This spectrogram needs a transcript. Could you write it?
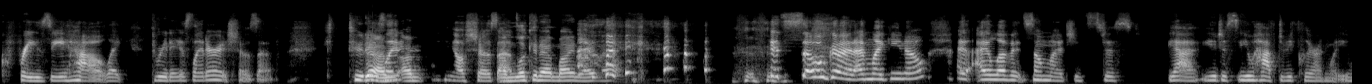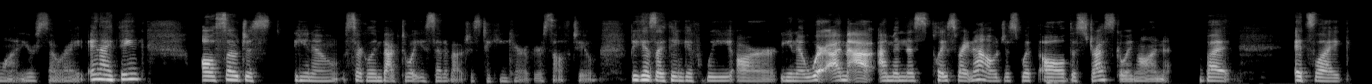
crazy how like 3 days later it shows up. 2 days yeah, I'm, later I'm, something else shows up. I'm looking at mine right now. it's so good. I'm like, you know, I, I love it so much. It's just, yeah, you just, you have to be clear on what you want. You're so right. And I think also just, you know, circling back to what you said about just taking care of yourself too, because I think if we are, you know, where I'm at, I'm in this place right now, just with all the stress going on, but it's like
